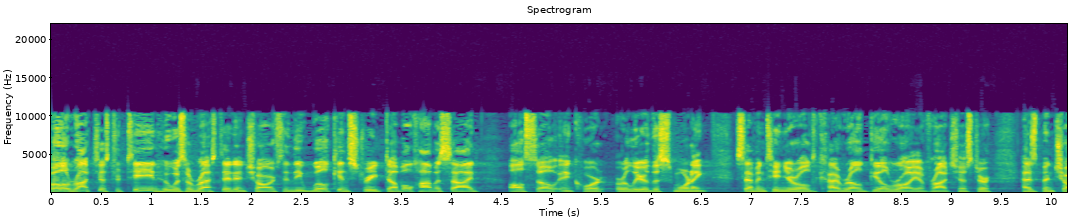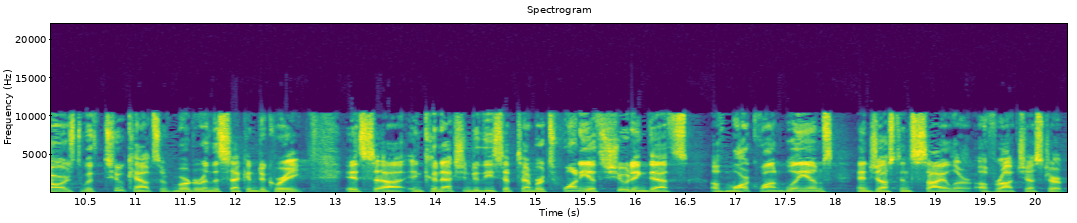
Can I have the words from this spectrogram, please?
Well, a Rochester teen who was arrested and charged in the Wilkins Street double homicide also in court earlier this morning. 17-year-old Kyrell Gilroy of Rochester has been charged with two counts of murder in the second degree. It's uh, in connection to the September 20th shooting deaths of Marquand Williams and Justin Seiler of Rochester.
